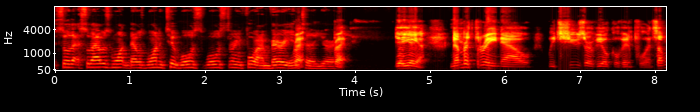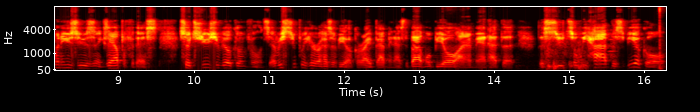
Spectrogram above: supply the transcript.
so that so that was one that was one and two. What was what was three and four? I'm very into Right, your right. Yeah, yeah, yeah. Number three, now we choose our vehicle of influence. I'm going to use you as an example for this. So choose your vehicle of influence. Every superhero has a vehicle, right? Batman has the Batmobile. Iron Man had the the suit. So we have this vehicle,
